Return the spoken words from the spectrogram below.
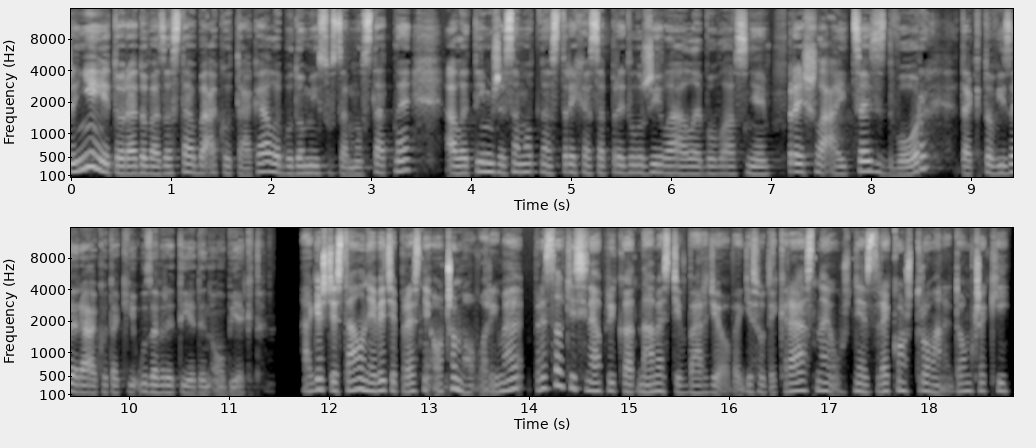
Že nie je to radová zastavba ako taká, lebo domy sú samostatné, ale tým, že samotná strecha sa predlžila alebo vlastne prešla aj cez dvor, tak to vyzerá ako taký uzavretý jeden objekt. Ak ešte stále neviete presne, o čom hovoríme, predstavte si napríklad námestie v Bardejove, kde sú tie krásne, už dnes zrekonštruované domčeky,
